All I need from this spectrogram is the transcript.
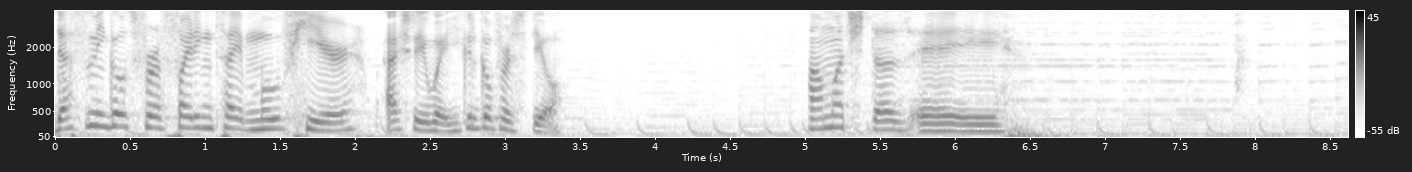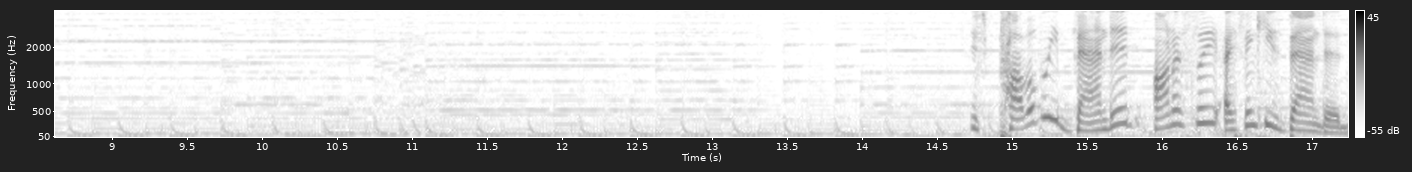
Definitely goes for a fighting type move here. Actually, wait, he could go for a steel. How much does a... He's probably banded, honestly. I think he's banded.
